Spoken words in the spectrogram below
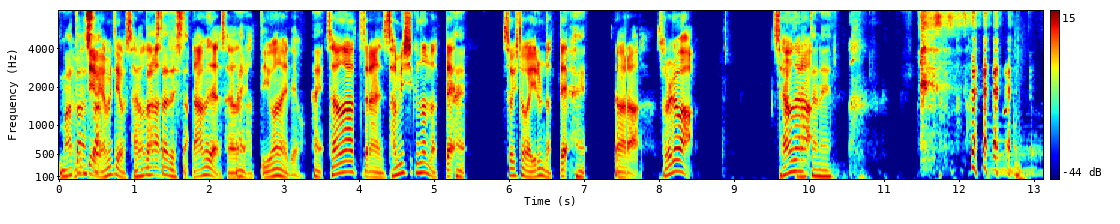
また明日。やめてよ、やめてよ、さよまなら。た明日でした。ダメだよ、さよならって言わないでよ。はいさよならって言ったら寂しくなんだって。はい。そういう人がいるんだって。はい。だから、それでは、さよなら。またね。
